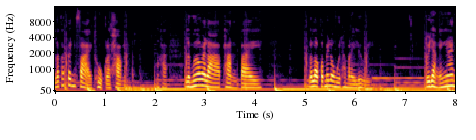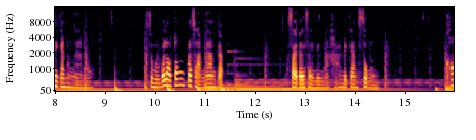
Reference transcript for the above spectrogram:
แล้วก็เป็นฝ่ายถูกกระทำนะคะ แล้วเมื่อเวลาผ่านไป แล้วเราก็ไม่ลงมือทำอะไรเลย ตัวอย่างง่าย ๆ ในการทำงานเนาะ สมมติว่าเราต้องประสานงานกับฝ่ายใดฝ่ายหนึ่งนะคะ โดยการส่งข้อ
